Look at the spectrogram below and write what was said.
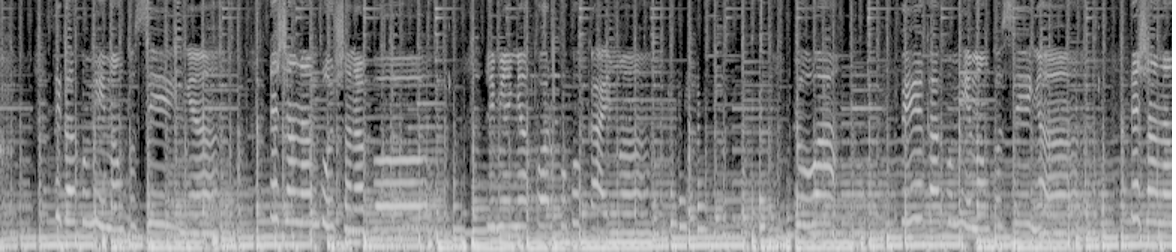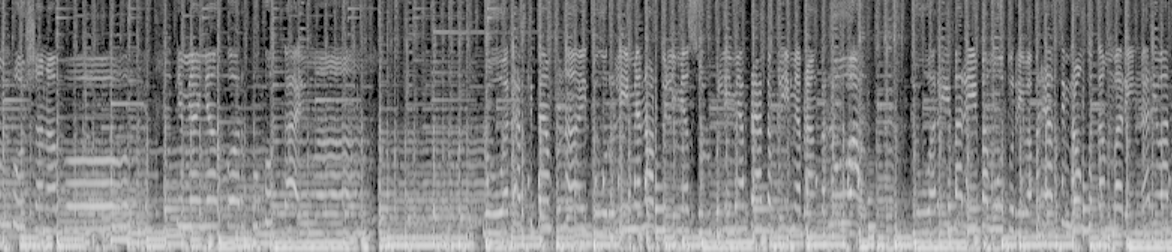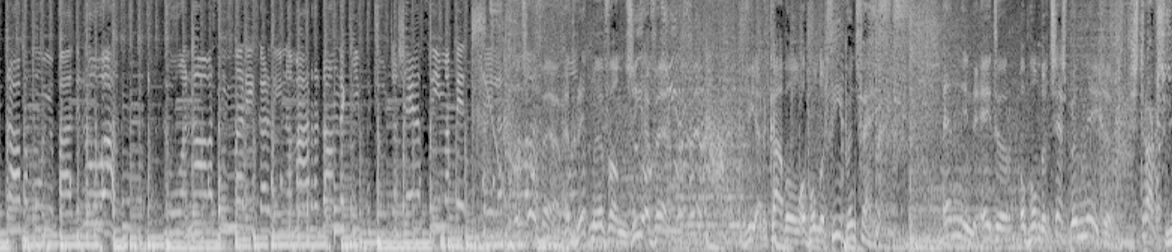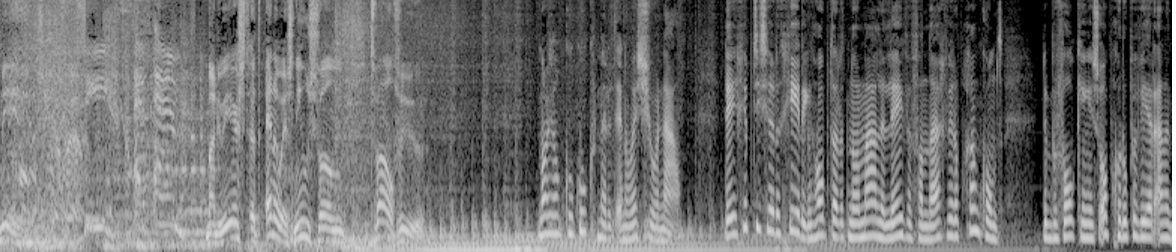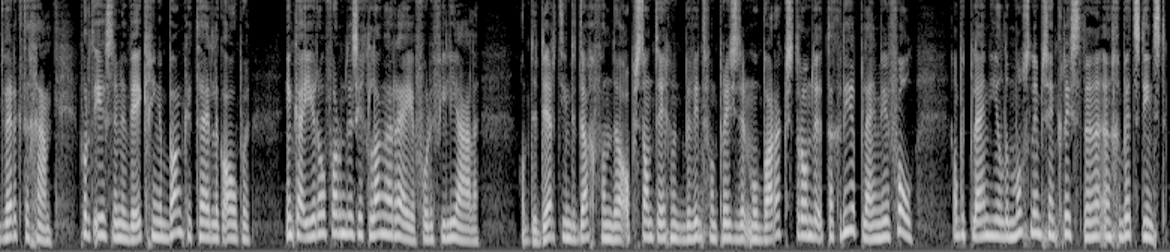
Van ZFM. Via de kabel op 104.5. En in de ether op 106.9. Straks meer. ZFM. Maar nu eerst het NOS nieuws van 12 uur. Marjan Koekoek met het NOS-journaal. De Egyptische regering hoopt dat het normale leven vandaag weer op gang komt. De bevolking is opgeroepen weer aan het werk te gaan. Voor het eerst in een week gingen banken tijdelijk open. In Cairo vormden zich lange rijen voor de filialen. Op de dertiende dag van de opstand tegen het bewind van president Mubarak stroomde het Tahrirplein weer vol. Op het plein hielden moslims en christenen een gebedsdienst.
